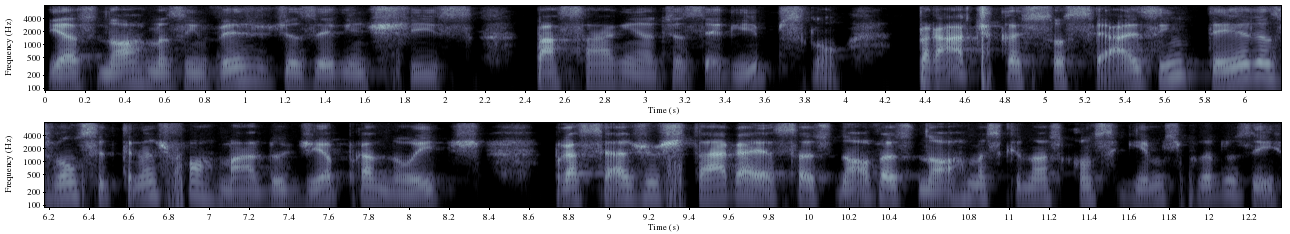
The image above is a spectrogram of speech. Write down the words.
e as normas, em vez de dizerem X, passarem a dizer Y, práticas sociais inteiras vão se transformar do dia para a noite para se ajustar a essas novas normas que nós conseguimos produzir.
